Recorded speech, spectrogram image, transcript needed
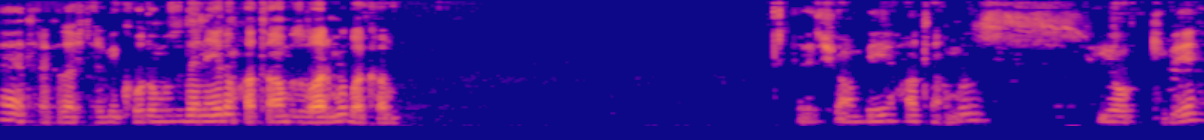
Evet arkadaşlar bir kodumuzu deneyelim. Hatamız var mı bakalım. Evet şu an bir hatamız yok gibi.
